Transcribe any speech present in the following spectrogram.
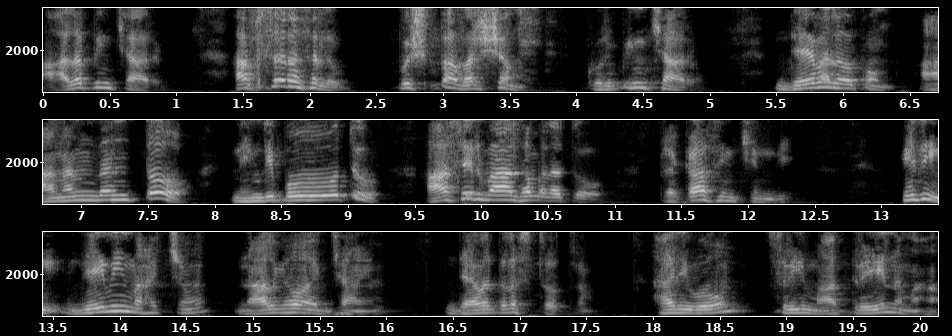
ఆలపించారు. అప్సరసలు పుష్పవర్షం కురిపించారు. దేవలోకం ఆనందంతో నిండిపోతూ ఆశీర్వాదములతో ప్రకాశించింది. ఇది దేవీ మహత్యం నాలుగవ అధ్యాయం దేవతల స్తోత్రం. హరి ఓం శ్రీ మాత్రే నమ.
